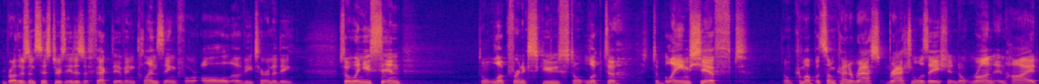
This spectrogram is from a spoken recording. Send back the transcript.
And brothers and sisters, it is effective in cleansing for all of eternity. So when you sin, don't look for an excuse, don't look to, to blame shift, don't come up with some kind of rationalization, don't run and hide.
